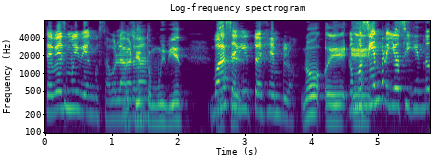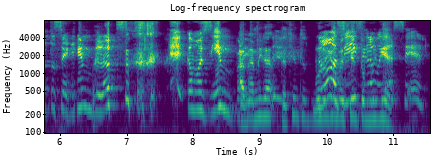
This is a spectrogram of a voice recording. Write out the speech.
Te ves muy bien, Gustavo, la verdad. Me siento muy bien. Voy a este, seguir tu ejemplo. No, eh, como eh, siempre yo siguiendo tus ejemplos. como siempre. A mi amiga, te sientes muy No, sí, sí lo voy a hacer.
